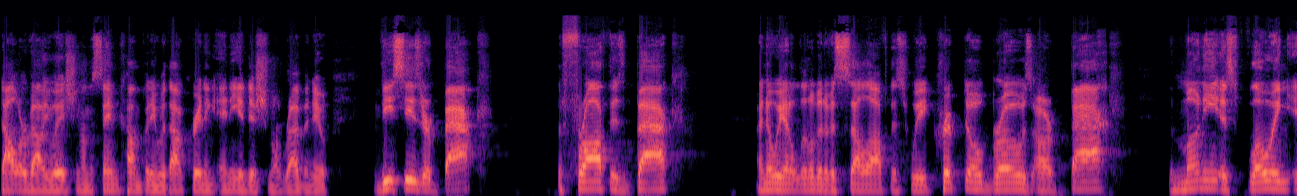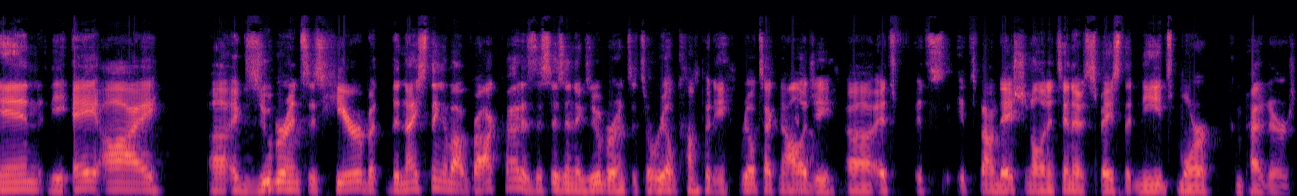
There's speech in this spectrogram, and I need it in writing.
valuation on the same company without creating any additional revenue. VCs are back. The froth is back. I know we had a little bit of a sell off this week. Crypto bros are back. The money is flowing in. The AI uh, exuberance is here. But the nice thing about Groq Pat is this isn't exuberance. It's a real company, real technology. Uh, it's it's it's foundational and it's in a space that needs more competitors,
